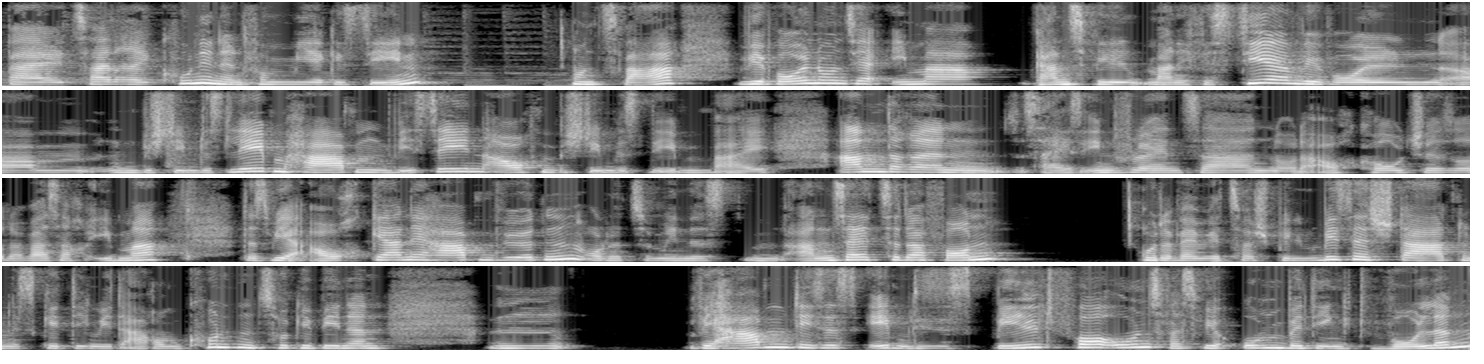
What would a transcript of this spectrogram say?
bei zwei, drei Kundinnen von mir gesehen. Und zwar, wir wollen uns ja immer ganz viel manifestieren, wir wollen ähm, ein bestimmtes Leben haben, wir sehen auch ein bestimmtes Leben bei anderen, sei es Influencern oder auch Coaches oder was auch immer, das wir auch gerne haben würden oder zumindest hm, Ansätze davon. Oder wenn wir zum Beispiel ein Business starten und es geht irgendwie darum, Kunden zu gewinnen, hm, wir haben dieses eben dieses Bild vor uns, was wir unbedingt wollen.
